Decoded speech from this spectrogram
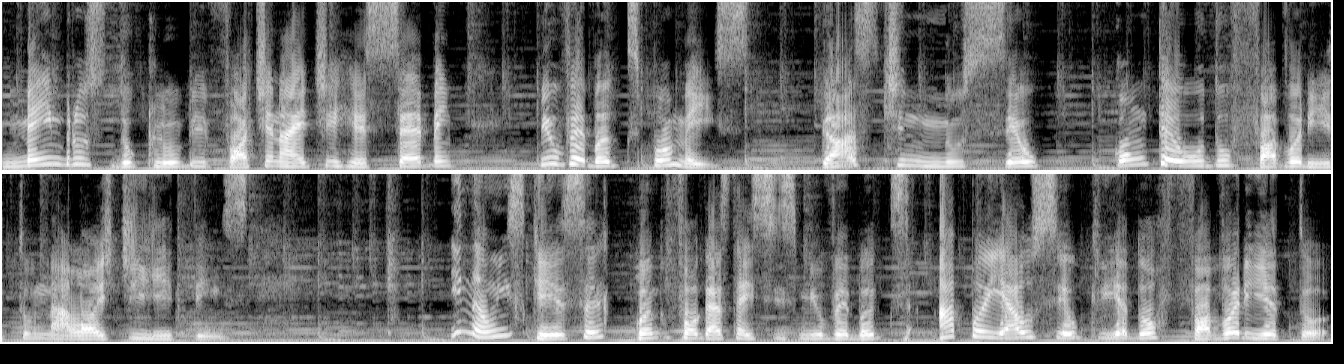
Membros do Clube Fortnite recebem mil V-Bucks por mês. Gaste no seu conteúdo favorito na loja de itens. E não esqueça, quando for gastar esses mil V-Bucks, apoiar o seu criador favorito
